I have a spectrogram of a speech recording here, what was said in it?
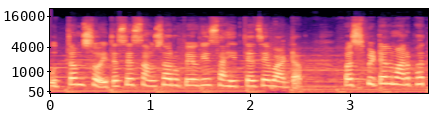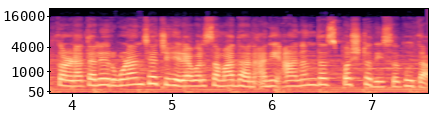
उत्तम सोय तसेच संसार उपयोगी साहित्याचे वाटप. हॉस्पिटलमार्फत करण्यात आले रुग्णांच्या चेहऱ्यावर समाधान आणि आनंद स्पष्ट दिसत होता.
